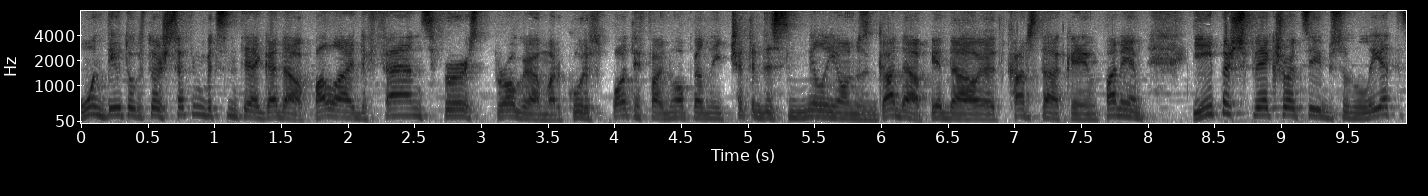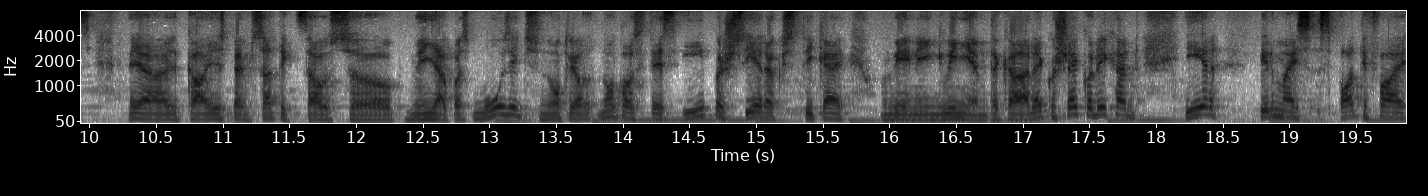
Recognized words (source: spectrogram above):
un 2017. gadā palaida Fans First programmu, ar kuru Spotify nopelnīja 40 miljonus gadā, piedāvājot karstākajiem faniem īpašas priekšrocības un lietas, jā, kā iespējams satikt savus uh, mīļākos mūziķus un noklausīties īpašus ierakstus tikai un vienīgi viņiem. Tā kā Reku Šeku Rihard ir pirmais Spotify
